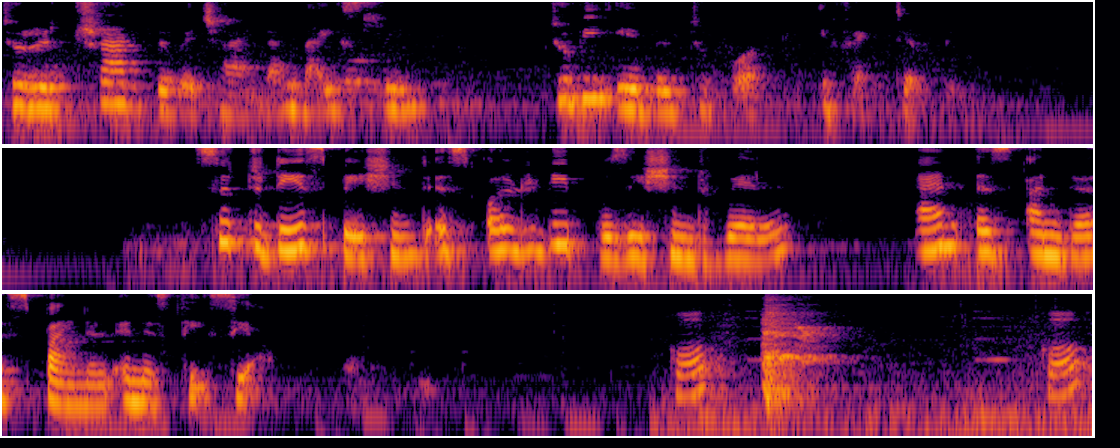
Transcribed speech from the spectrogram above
to retract the vagina nicely to be able to work effectively. So today's patient is already positioned well and is under spinal anesthesia. Cough. Cough.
